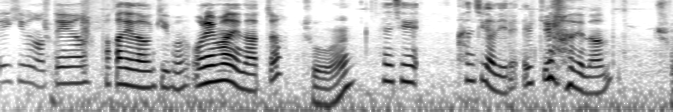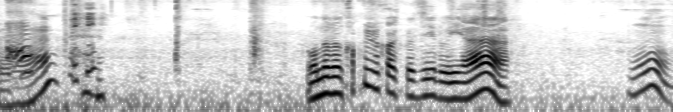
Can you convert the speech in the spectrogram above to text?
로이 기분 어때요? 바깥에 나온 기분. 오랜만에 나왔죠? 좋아? 한 시, 한 시간이래. 일주일 만에 나왔나? 좋아? 오늘은 커피숍 갈 거지, 루이야? 응.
